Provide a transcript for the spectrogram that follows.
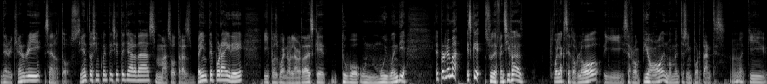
Derrick Henry se anotó 157 yardas, más otras 20 por aire, y pues bueno, la verdad es que tuvo un muy buen día. El problema es que su defensiva fue la que se dobló y se rompió en momentos importantes. Aquí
